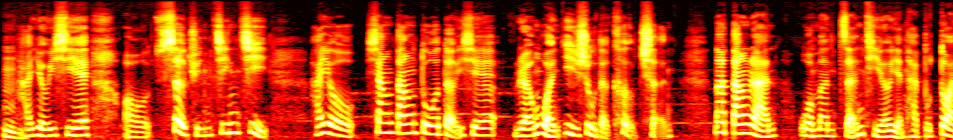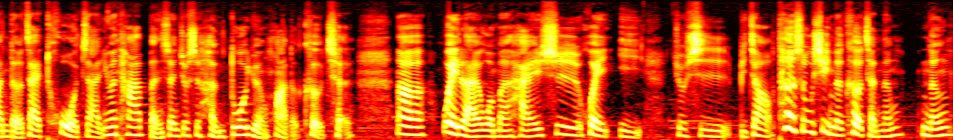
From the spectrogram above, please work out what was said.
嗯，还有一些哦社群经济，还有相当多的一些人文艺术的课程。那当然，我们整体而言还不断的在拓展，因为它本身就是很多元化的课程。那未来我们还是会以就是比较特殊性的课程，能能。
